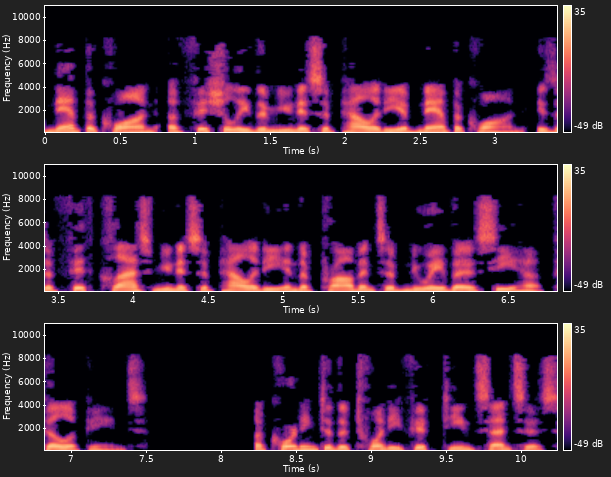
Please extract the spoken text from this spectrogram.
Nampicuan, officially the municipality of Nampicuan, is a fifth-class municipality in the province of Nueva Ecija, Philippines. According to the 2015 census,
